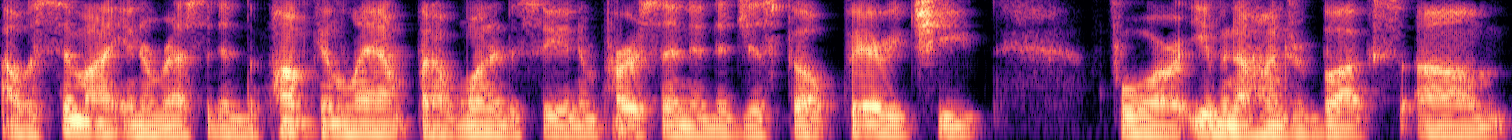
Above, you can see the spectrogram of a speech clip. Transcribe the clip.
I was semi interested in the pumpkin lamp, but I wanted to see it in person and it just felt very cheap for even a hundred bucks. Um,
